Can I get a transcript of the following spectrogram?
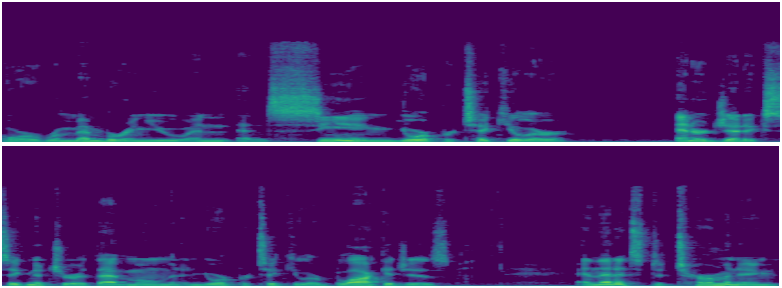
or remembering you and and seeing your particular energetic signature at that moment and your particular blockages and then it's determining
